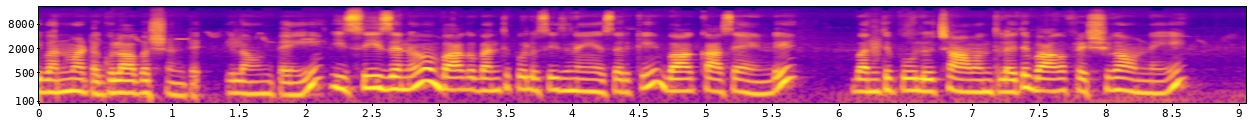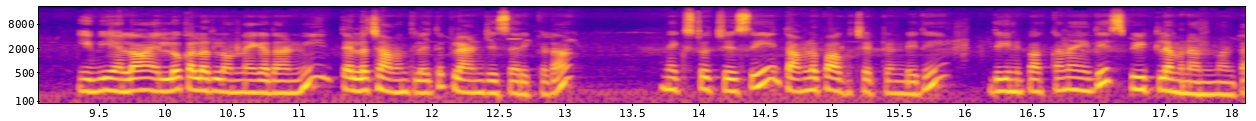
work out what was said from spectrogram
ఇవన్నమాట గులాబస్ అంటే ఇలా ఉంటాయి. ఈ సీజన్ బాగా బంతిపూలు సీజన్ అయ్యేసరికి బాగా కాసాయండి. బంతిపూలు చామంతులు అయితే బాగా ఫ్రెష్గా ఉన్నాయి. ఇవి ఎలా ఎల్లో కలర్లో ఉన్నాయి కదా అని తెల్ల చామంతులు అయితే ప్లాంట్ చేశారు ఇక్కడ. నెక్స్ట్ వచ్చేసి తమలపాకు చెట్టు అండి ఇది. దీని పక్కన ఇది స్వీట్ లెమన్ అనమాట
